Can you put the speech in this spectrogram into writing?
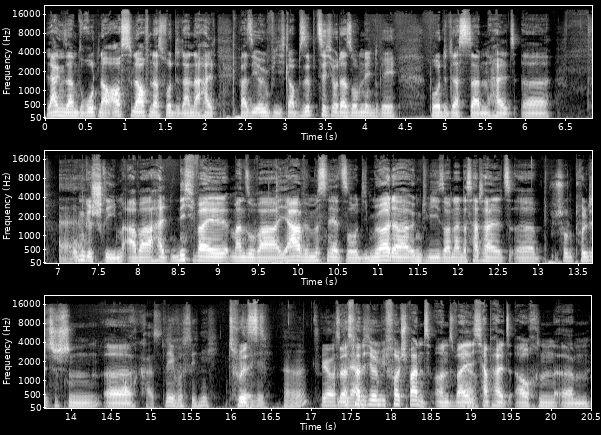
langsam drohten auch auszulaufen. Das wurde dann da halt quasi irgendwie, ich glaube 70 oder so um den Dreh, wurde das dann halt äh, Äh, umgeschrieben. Aber halt nicht, weil man so war, ja, wir müssen jetzt so die Mörder irgendwie, sondern das hat halt äh, schon politischen äh, auch krass. Nee, wusste ich nicht. Twist. Aha. Wieder was das fand ich irgendwie voll spannend. Und weil Ja. ich habe halt auch ein ähm,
